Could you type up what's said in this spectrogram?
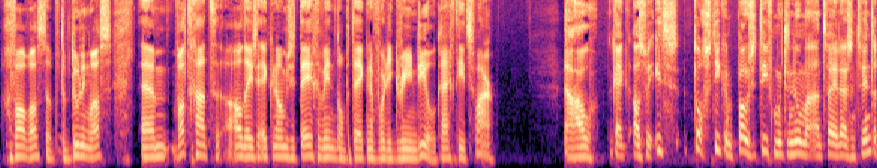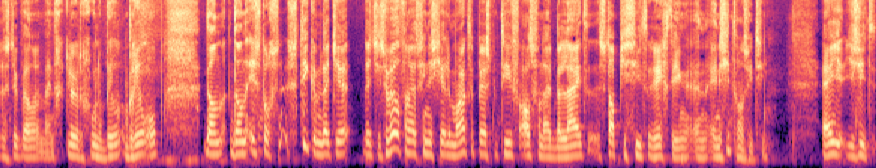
geval was, de bedoeling was. Um, wat gaat al deze economische tegenwind nog betekenen voor die Green Deal? Krijgt hij het zwaar? Nou, kijk, als we iets toch stiekem positief moeten noemen aan 2020, is natuurlijk wel mijn gekleurde groene bril op. Dan, dan is toch stiekem dat je, dat je zowel vanuit financiële marktenperspectief als vanuit beleid stapjes ziet richting een energietransitie. En je, je ziet,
